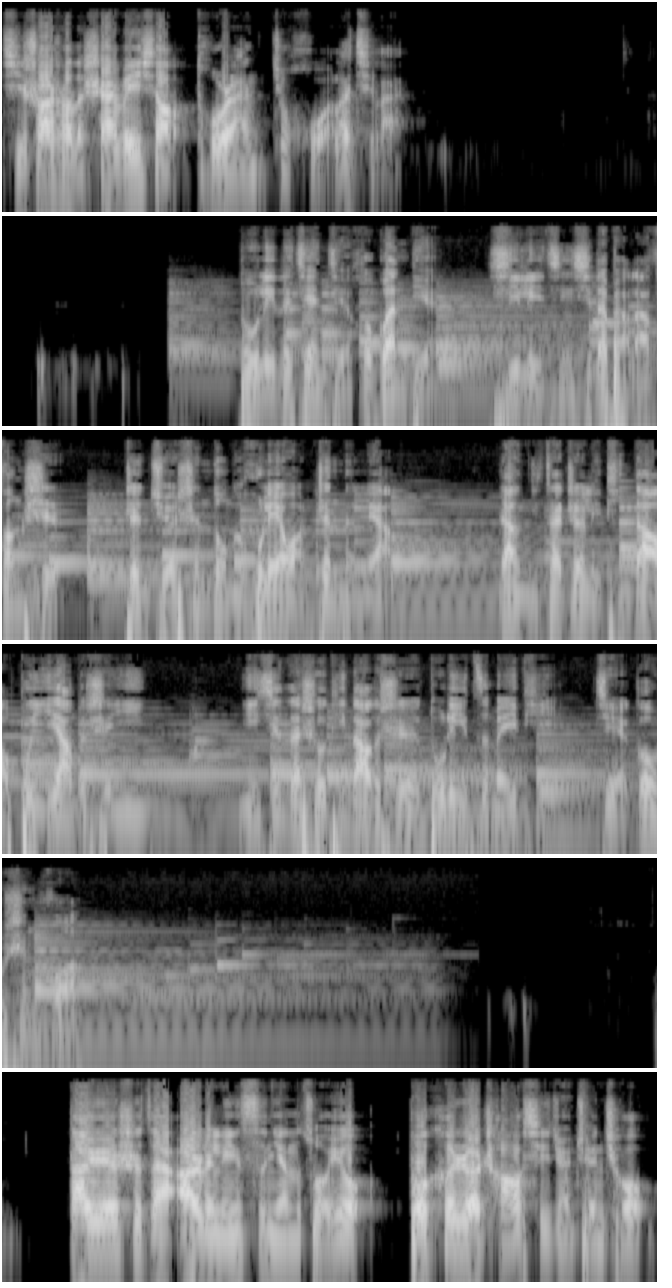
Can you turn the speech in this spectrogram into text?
齐刷刷的晒微笑，突然就火了起来。独立的见解和观点，犀利清晰的表达方式，正确生动的互联网正能量，让你在这里听到不一样的声音。您现在收听到的是独立自媒体解构生活。大约是在二零零四年的左右，博客热潮席卷全球，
